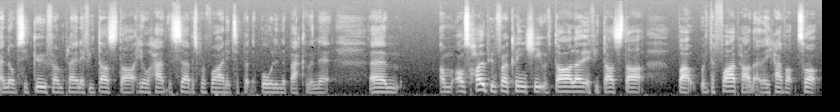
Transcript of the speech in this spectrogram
and obviously Gouffran playing, if he does start, he'll have the service provided to put the ball in the back of the net. Um, i was hoping for a clean sheet with Darlow if he does start, but with the firepower that they have up top,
